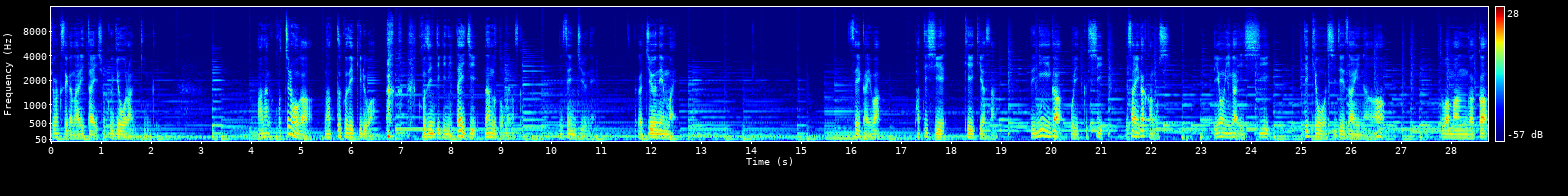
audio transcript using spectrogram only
学生がなりたい職業ランキング。あなんかこっちの方が納得できるわ。個人的に。第1位何だと思いますか？2010年。だから10年前。正解はパティシエケーキ屋さん。で2位が保育士。で3位が看護師。で4位が医師。で教師デザイナー。あとは漫画家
